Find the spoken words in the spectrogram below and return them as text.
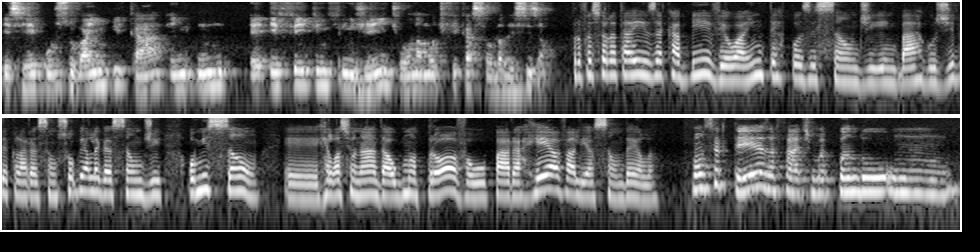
esse recurso vai implicar em um é, efeito infringente ou na modificação da decisão. Professora Thais, é cabível a interposição de embargos de declaração sob alegação de omissão é, relacionada a alguma prova ou para reavaliação dela? Com certeza, Fátima, quando um,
